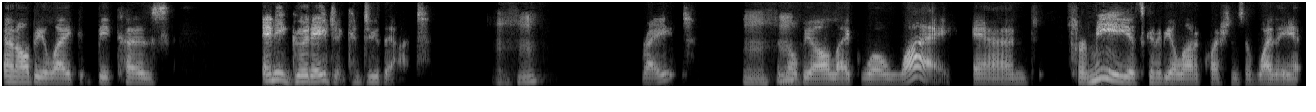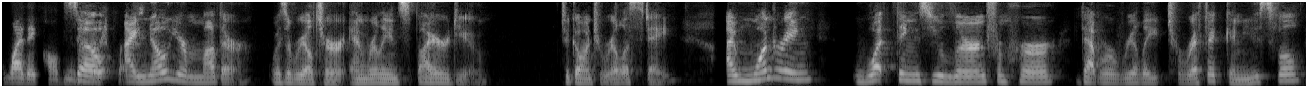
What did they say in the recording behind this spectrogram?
And I'll be like, because any good agent can do that. Mm-hmm. Right? Mm-hmm. And they'll be all like, well, why? And for me, it's going to be a lot of questions of why they why they called me. So I know your mother was a realtor and really inspired you to go into real estate. I'm wondering what things you learned from her that were really terrific and useful,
